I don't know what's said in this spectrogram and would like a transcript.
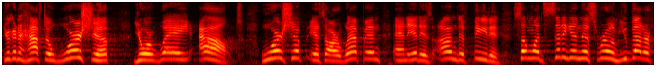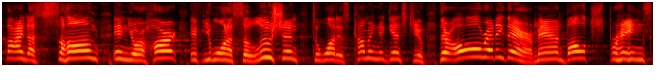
You're going to have to worship your way out. Worship is our weapon and it is undefeated. Someone sitting in this room, you better find a song in your heart if you want a solution to what is coming against you. They're already there, man. Balch Springs,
